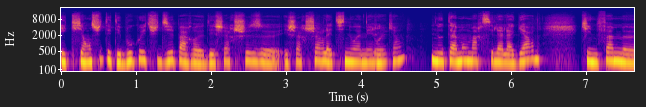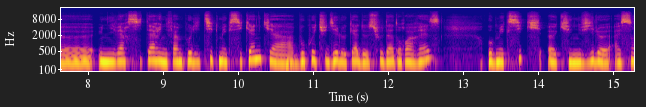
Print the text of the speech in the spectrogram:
et qui a ensuite été beaucoup étudiée par euh, des chercheuses euh, et chercheurs latino-américains. notamment Marcela Lagarde, qui est une femme universitaire, une femme politique mexicaine qui a beaucoup étudié le cas de Ciudad Juarez, au Mexique, qui est une ville assez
